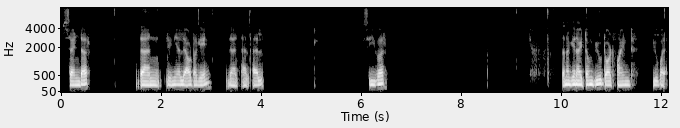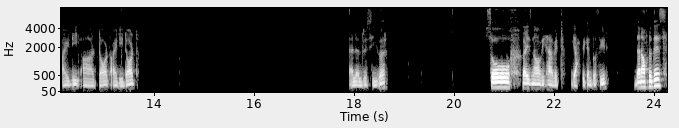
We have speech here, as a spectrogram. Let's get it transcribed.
sender then linear layout again then ll receiver then again item view dot find view by id r uh, dot id dot ll receiver. So guys now we have it. Yeah we can proceed. Then after this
